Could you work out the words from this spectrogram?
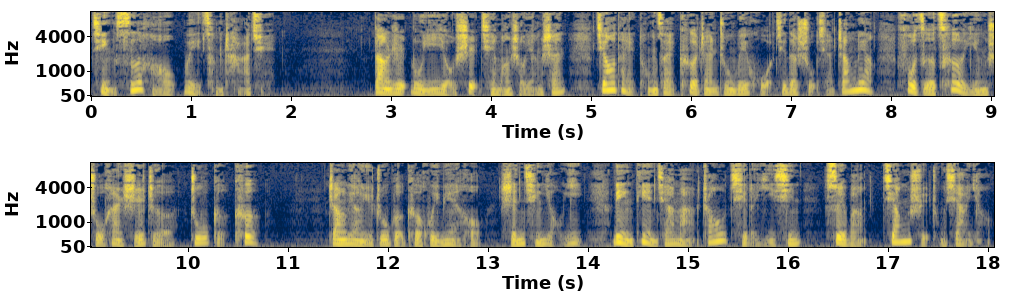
竟丝毫未曾察觉。当日，陆仪有事前往首阳山，交代同在客栈中为伙计的属下张亮负责策应蜀汉使者诸葛恪。张亮与诸葛恪会面后，神情有异，令店家马昭起了疑心，遂往江水中下药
